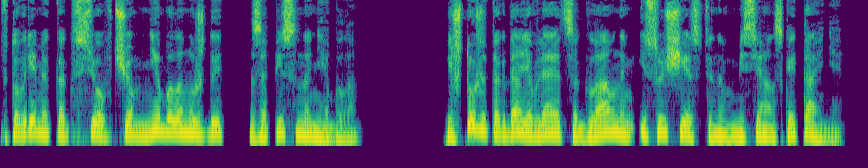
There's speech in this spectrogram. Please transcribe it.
в то время как все, в чем не было нужды, записано не было. И что же тогда является главным и существенным в мессианской тайне?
